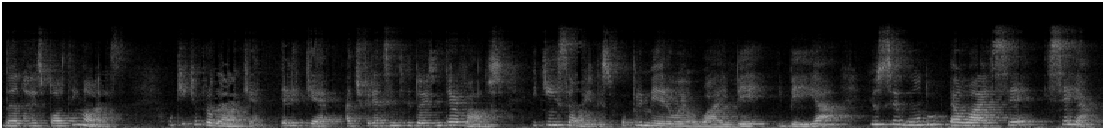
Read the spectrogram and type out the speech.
dando a resposta em horas. O que, que o programa quer? Ele quer a diferença entre dois intervalos. E quem são eles? O primeiro é o A e B e B e A, e o segundo é o A e C e C e A.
